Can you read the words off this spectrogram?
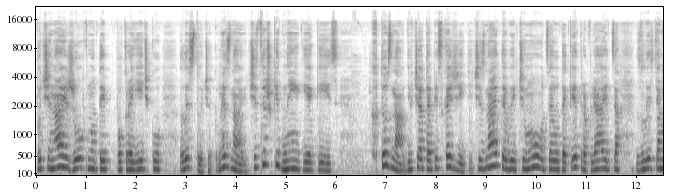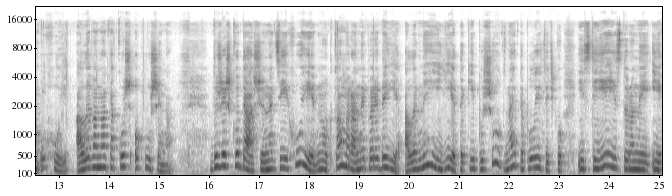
починає жовкнути по краєчку листочок. Не знаю, чи це шкідник якийсь. Хто зна, дівчата, підскажіть, чи знаєте ви, чому це отаке трапляється з листям ухої? Але вона також опушена. Дуже шкода, що на цій хуї ну, камера не передає, але в неї є такий пушок, знаєте, по листячку і з тієї сторони, і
